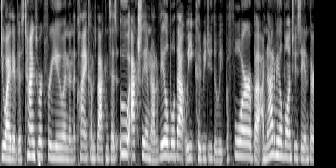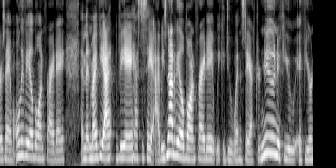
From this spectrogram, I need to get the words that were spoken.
Do either of those times times work for you? And then the client comes back and says, Ooh, actually, I'm not available that week. Could we do the week before? But I'm not available on Tuesday and Thursday. I'm only available on Friday. And then my VA has to say, Abby's not available on Friday. We could do Wednesday afternoon if you if you're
